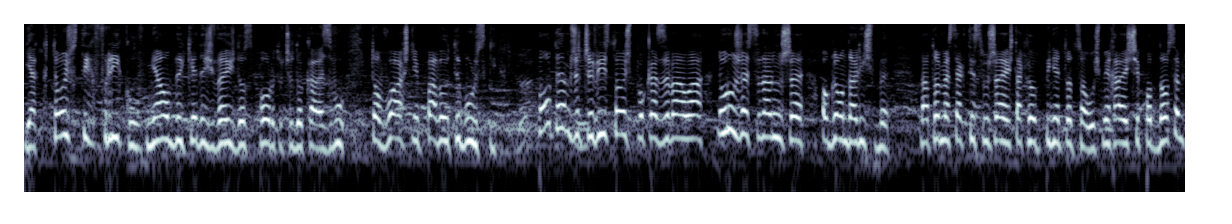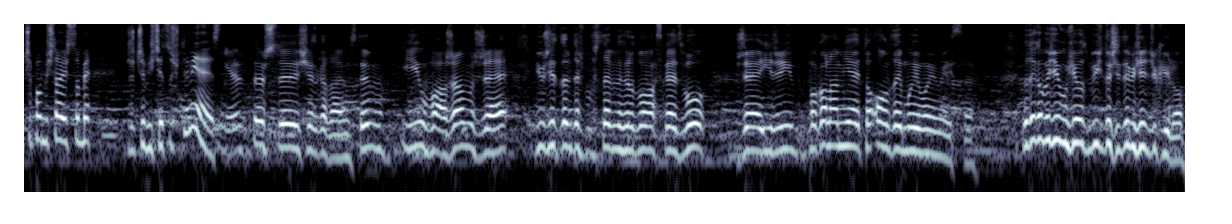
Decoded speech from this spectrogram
jak ktoś z tych frików miałby kiedyś wejść do sportu czy do KSW, to właśnie Paweł Tyburski. Potem rzeczywistość pokazywała, no różne scenariusze oglądaliśmy, natomiast jak ty słyszałeś takie opinie, to co, uśmiechałeś się pod nosem, czy pomyślałeś sobie, rzeczywiście coś w tym jest? Nie, też y, się zgadzałem z tym i uważam, że już jestem też po wstępnych rozmowach z KSW, że jeżeli pokona mnie, to on zajmuje moje miejsce. Do tego będzie musiał zbić do 70 kg.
